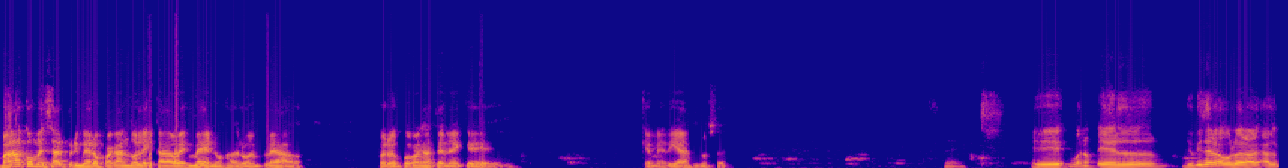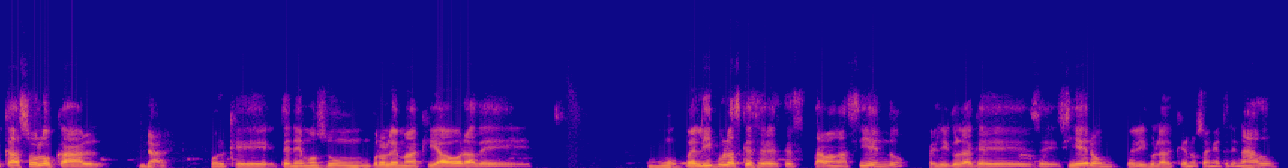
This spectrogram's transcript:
Van a comenzar primero pagándole cada vez menos a los empleados, pero después van a tener que, que mediar, no sé. Eh, bueno, el, yo quisiera volver al, al, caso local. Dale. Porque tenemos un problema aquí ahora de, películas que se que estaban haciendo, películas que se hicieron, películas que no se han estrenado.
